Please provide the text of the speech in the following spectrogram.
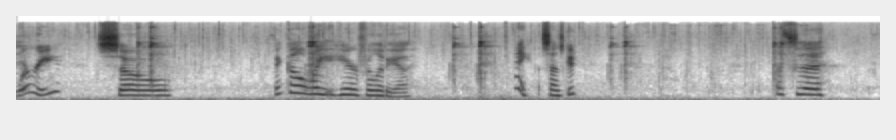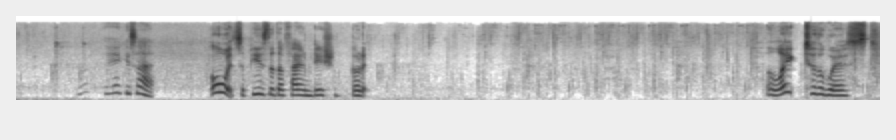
worry, so. I think I'll wait here for Lydia. Hey, that sounds good. Let's, uh... What the heck is that? Oh, it's a piece of the foundation. Got it. A light to the west.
